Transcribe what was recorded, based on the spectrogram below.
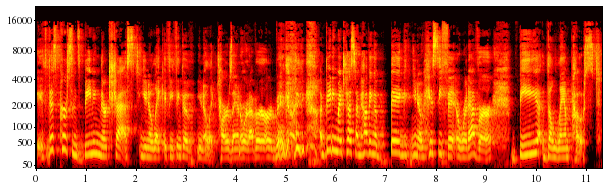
if this person's beating their chest, you know, like if you think of, you know, like Tarzan or whatever, or big, like, I'm beating my chest, I'm having a big, you know, hissy fit or whatever, be the lamppost.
